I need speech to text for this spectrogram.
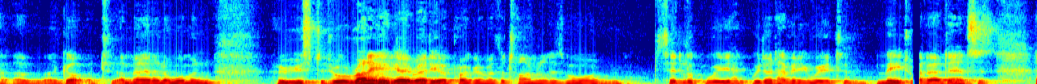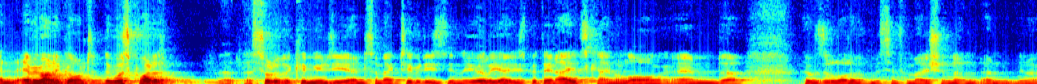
a, a, a, man and a woman who used to, who were running a gay radio program at the time in Lismore said, "Look, we we don't have anywhere to meet, to have our dances," and everyone had gone to. There was quite a, a sort of a community and some activities in the early '80s, but then AIDS came along and. Uh, there was a lot of misinformation and, and you know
